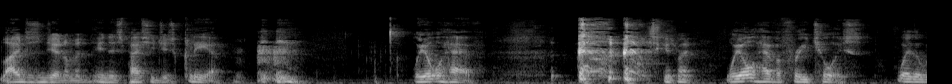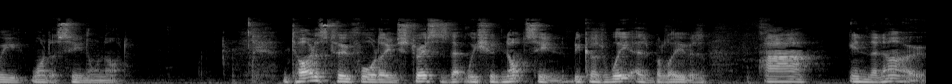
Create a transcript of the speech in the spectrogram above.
ladies and gentlemen, in this passage is clear. we all have, excuse me, we all have a free choice whether we want to sin or not. And Titus 2:14 stresses that we should not sin because we as believers are in the know.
